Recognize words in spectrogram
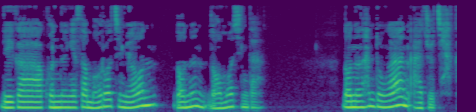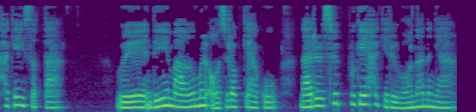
네가 권능에서 멀어지면 너는 넘어진다. 너는 한동안 아주 착하게 있었다. 왜 네 마음을 어지럽게 하고 나를 슬프게 하기를 원하느냐?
